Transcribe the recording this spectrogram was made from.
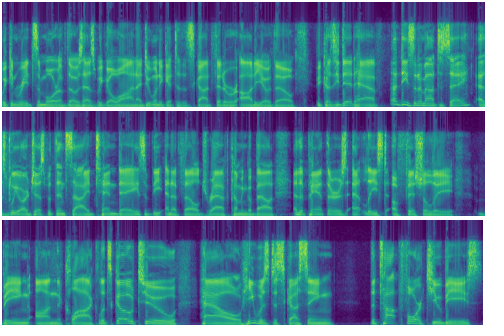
We can read some more of those as we go on. I do want to get to the Scott Fitterer audio though, because he did have a decent amount to say, as we are just within inside 10 days of the NFL draft coming about, and the Panthers at least officially being on the clock. Let's go to how he was discussing the top four QBs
